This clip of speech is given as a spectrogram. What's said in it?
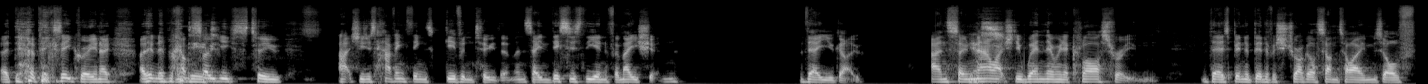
a, a big secret. You know, I think they've become Indeed. so used to actually just having things given to them and saying, this is the information, there you go. And so yes. now, actually, when they're in a classroom, there's been a bit of a struggle sometimes of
